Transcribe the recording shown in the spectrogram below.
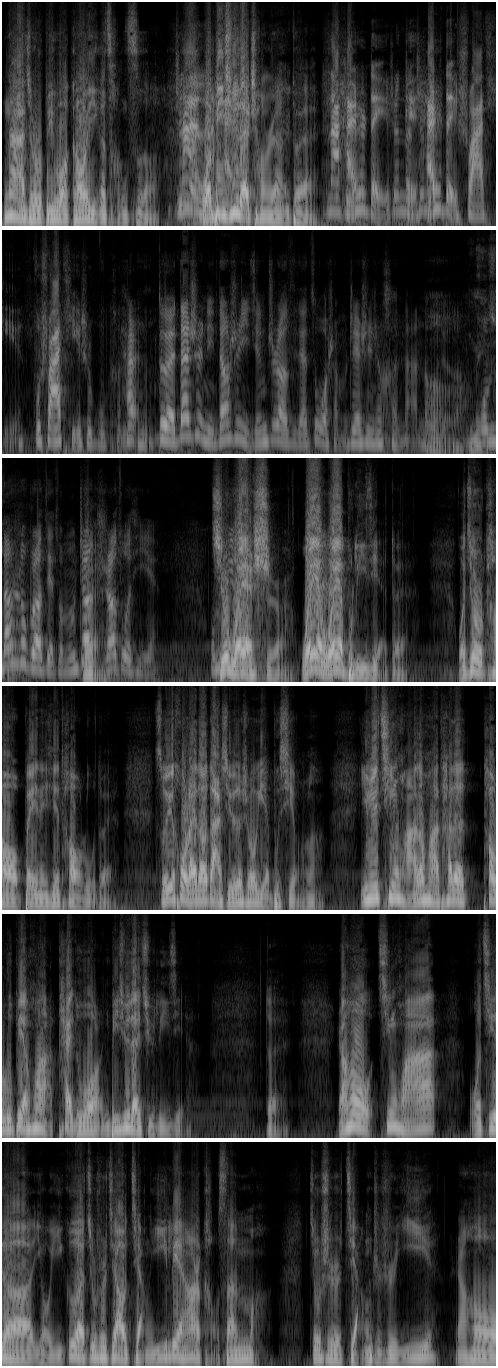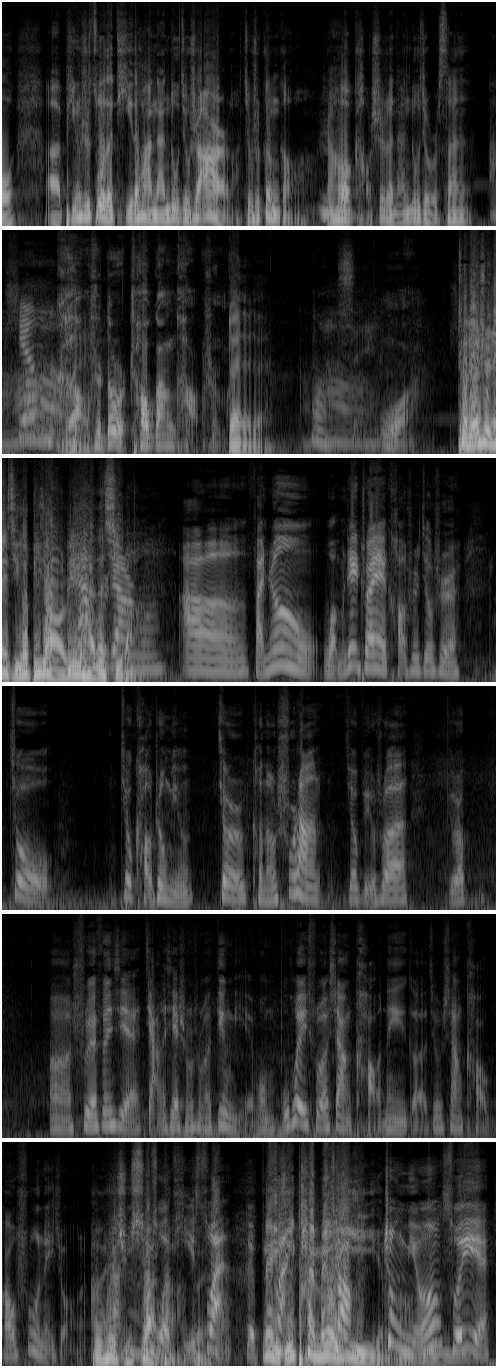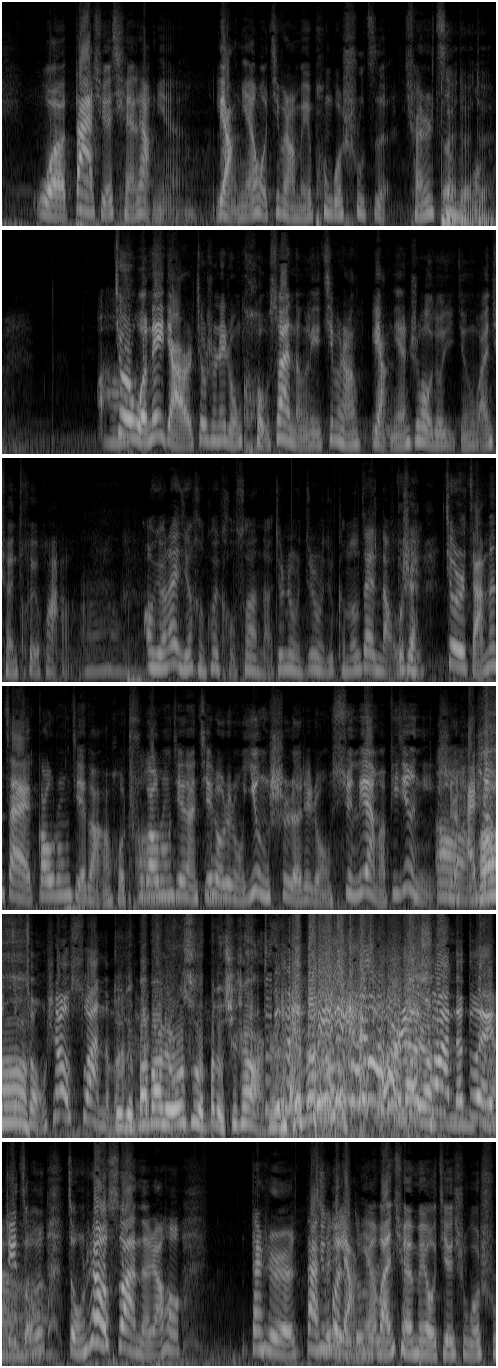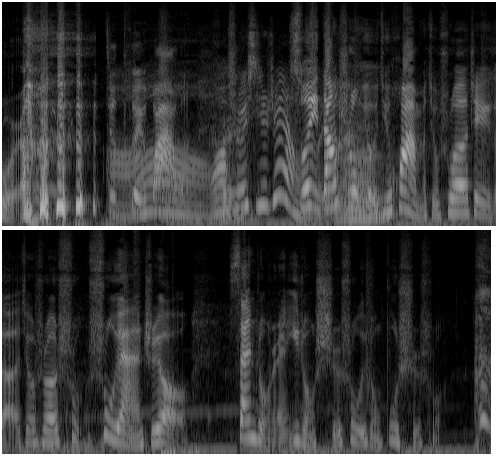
那就是比我高一个层次了，那我必须得承认。对，那还是得真的还是得刷题，不刷题是不可能的。对，但是你当时已经知道自己在做什么，这件事情是很难的，我觉得。我们当时都不知道自己在做什么，我们只要只知道做题。其实我也是，我也我也不理解，对我就是靠背那些套路，对，所以后来到大学的时候也不行了，因为清华的话，它的套路变化太多了，你必须得去理解，对。然后清华，我记得有一个就是叫讲一练二考三嘛，就是讲只是一，然后呃平时做的题的话难度就是二了，就是更高，然后考试的难度就是三，天哪。啊考试都是超纲考是吗？对对对，哇塞。哇，特别是那几个比较厉害的系吧啊、反正我们这专业考试就是就就考证明，就是可能书上就比如说，比如。呃数学分析讲了一些什么什么定理，我们不会说像考那个，就是像考高数那种，啊不会去算做题算，对，不那已经太没有意义了。证明。嗯所以我大学前两年，两年我基本上没碰过数字，全是字母。对对对，啊就是我那点儿就是那种口算能力，基本上两年之后就已经完全退化了。哦，原来已经很会口算的，就那种这种就可能在脑子不是，就是咱们在高中阶段或初高中阶段接嗯受这种应试的这种训练嘛，毕竟你是哦还是要啊总总是要算的嘛。对对，八八六十四，八九七十二，这总是要算的，对，这总总是要算的。然后，但是大学经过两年完全没有接触过数，然后就退化了。哦哇，对数学系是这样，所以当时我们有一句话嘛，就说这个，就是说数数院只有三种人，一种实数，一种不实数。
